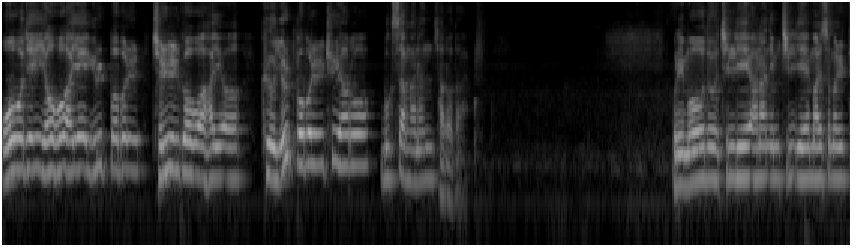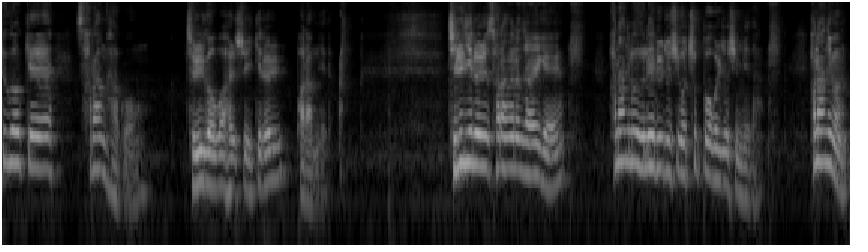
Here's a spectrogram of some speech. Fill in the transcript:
오직 여호와의 율법을 즐거워하여 그 율법을 주야로 묵상하는 자로다. 우리 모두 진리의 하나님 진리의 말씀을 뜨겁게 사랑하고 즐거워할 수 있기를 바랍니다. 진리를 사랑하는 자에게 하나님은 은혜를 주시고 축복을 주십니다. 하나님은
